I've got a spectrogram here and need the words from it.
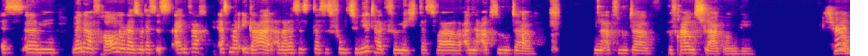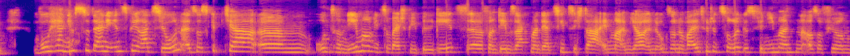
es ähm, Männer, Frauen oder so, das ist einfach erstmal egal. Aber das ist, dass es funktioniert hat für mich, das war ein absoluter, ein absoluter Befreiungsschlag irgendwie. Schön. Ja. Woher nimmst du deine Inspiration? Also es gibt ja ähm, Unternehmer, wie zum Beispiel Bill Gates, äh, von dem sagt man, der zieht sich da einmal im Jahr in irgendeine Waldhütte zurück, ist für niemanden, außer für, ein,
